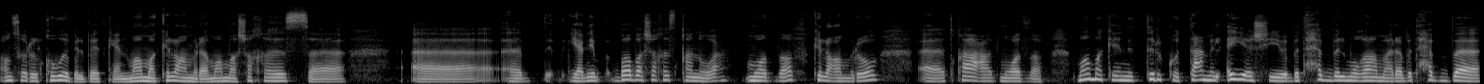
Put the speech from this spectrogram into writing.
عنصر القوة بالبيت كان. ماما كل عمرها ماما شخص آه، يعني بابا شخص قنوع موظف كل عمره. آه، تقاعد موظف. ماما كانت تركض تعمل أي شيء بتحب المغامرة بتحب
